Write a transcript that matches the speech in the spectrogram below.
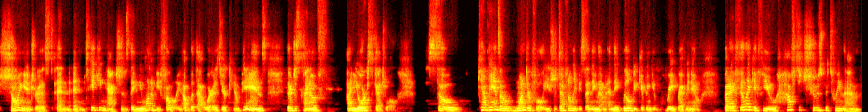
showing interest and and taking actions, then you want to be following up with that. Whereas your campaigns, they're just kind of on your schedule. So campaigns are wonderful. You should definitely be sending them and they will be giving you great revenue. But I feel like if you have to choose between them,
